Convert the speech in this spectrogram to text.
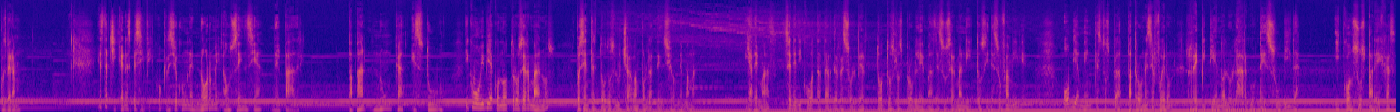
Pues verán, esta chica en específico creció con una enorme ausencia del padre. Papá nunca estuvo y como vivía con otros hermanos, pues entre todos luchaban por la atención de mamá y además se dedicó a tratar de resolver todos los problemas de sus hermanitos y de su familia. Obviamente estos patrones se fueron repitiendo a lo largo de su vida y con sus parejas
